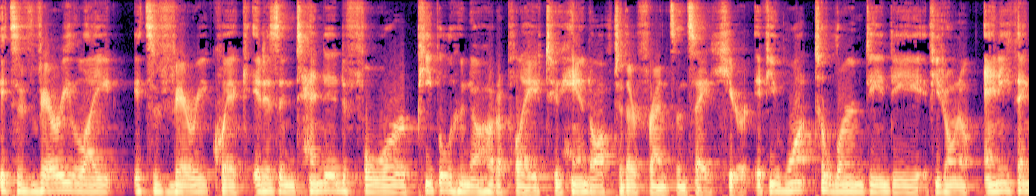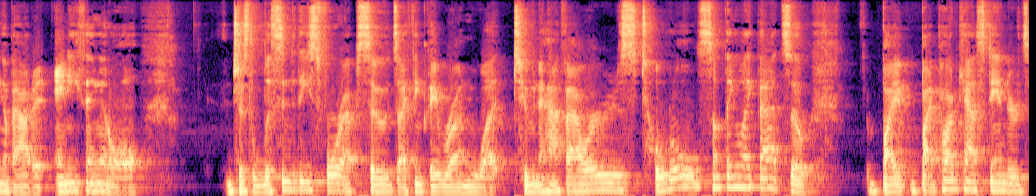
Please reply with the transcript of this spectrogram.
it's very light. It's very quick. It is intended for people who know how to play to hand off to their friends and say here if you want to learn d&d if you don't know anything about it anything at all just listen to these four episodes. I think they run what two and a half hours total something like that. So by by podcast standards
